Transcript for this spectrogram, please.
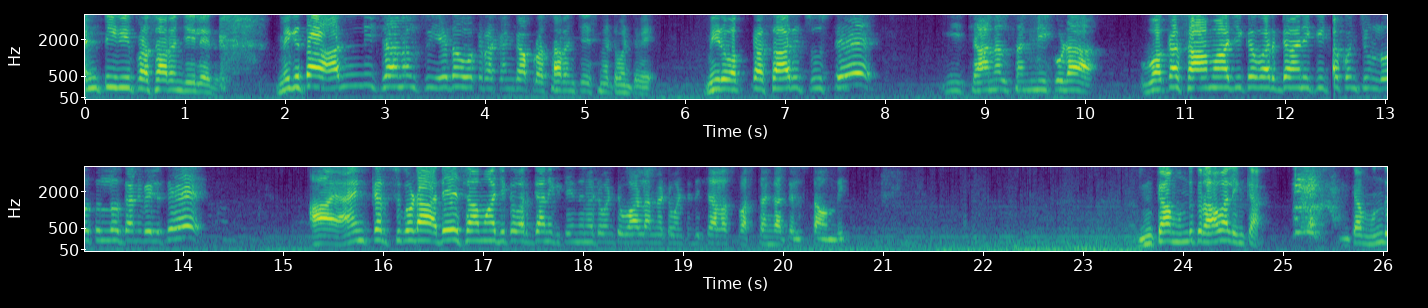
ఎన్టీవీ ప్రసారం చేయలేదు. మిగతా అన్ని ఛానల్స్ ఏదో ఒక రకంగా ప్రసారం చేసినటువంటివే. మీరు ఒక్కసారి చూస్తే ఈ ఛానల్స్ అన్నీ కూడా ఒక సామాజిక వర్గానికి కొంచెం లోతుల్లో కానీ వెళితే ఆ యాంకర్స్ కూడా అదే సామాజిక వర్గానికి చెందినటువంటి వాళ్ళు అన్నటువంటిది చాలా స్పష్టంగా తెలుస్తూ ఉంది. ఇంకా ముందుకు రావాలి ఇంకా. ఇంకా ముందు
